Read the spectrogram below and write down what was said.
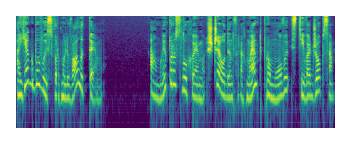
а як би ви сформулювали тему? А ми прослухаємо ще один фрагмент промови Стіва Джобса.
